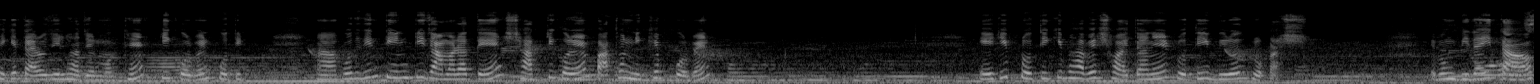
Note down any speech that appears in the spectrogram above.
থেকে তেরো জিল হজের মধ্যে কি করবেন? প্রতি প্রতিদিন তিনটি জামারাতে সাতটি করে পাথর নিক্ষেপ করবেন। এটি প্রতীকীভাবে শয়তানের প্রতি বিরোধ প্রকাশ। এবং বিদায়ী তাফ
